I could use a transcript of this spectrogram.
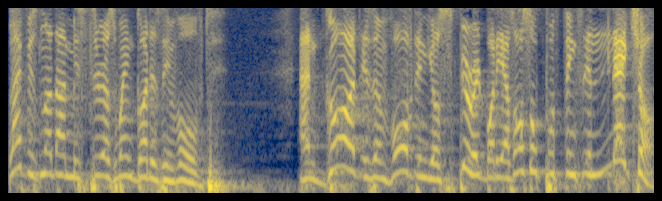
Life is not that mysterious when God is involved. And God is involved in your spirit, but He has also put things in nature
